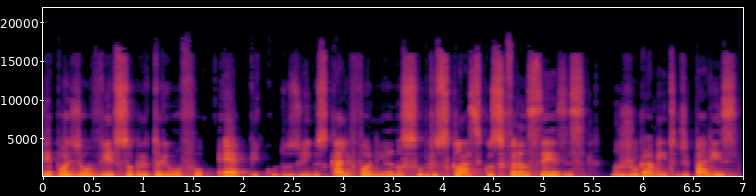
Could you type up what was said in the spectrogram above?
depois de ouvir sobre o triunfo épico dos vinhos californianos sobre os clássicos franceses no julgamento de Paris,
